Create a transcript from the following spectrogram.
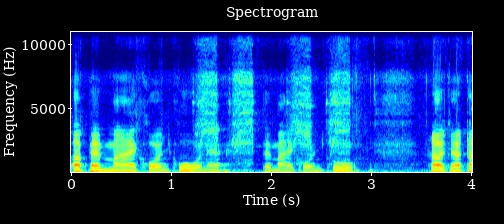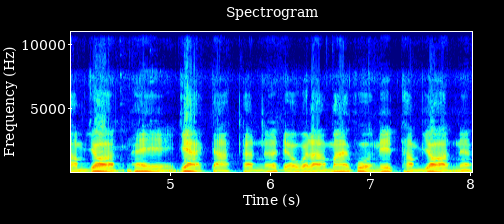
ก็เป็นไม้โคนคู่นะเป็นไม้โคนคู่ เราจะทำยอดให้แยกจากกันนะเดี๋ยวเวลาไม้พวกนี้ทำยอดเนี่ย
